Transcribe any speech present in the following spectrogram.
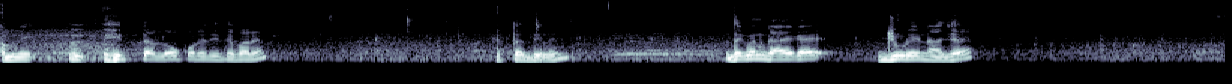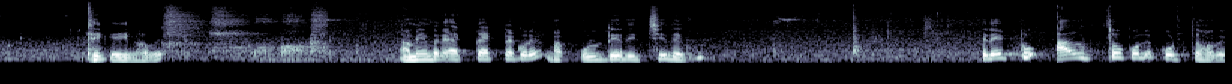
আপনি হিটটা লো করে দিতে পারেন। একটা দিলেন। দেখবেন গায়ে গায়ে জুড়ে না যায়। ঠিক এইভাবে। আমি এবার একটা একটা করে উল্টে দিচ্ছি, দেখুন। এটা একটু আলতো করে করতে হবে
